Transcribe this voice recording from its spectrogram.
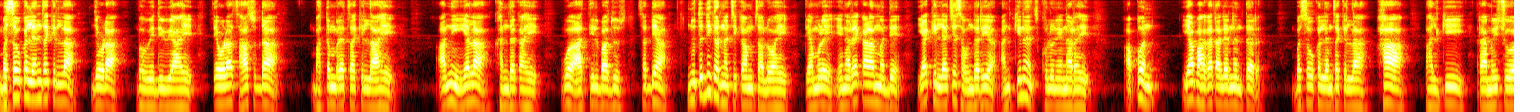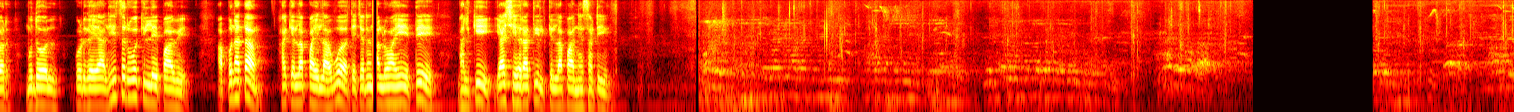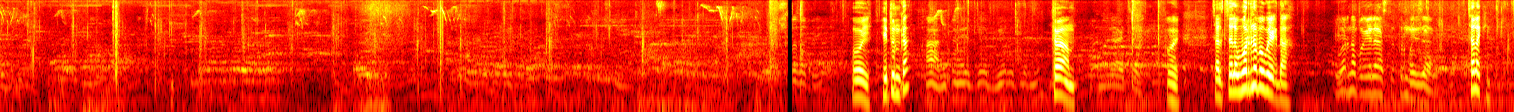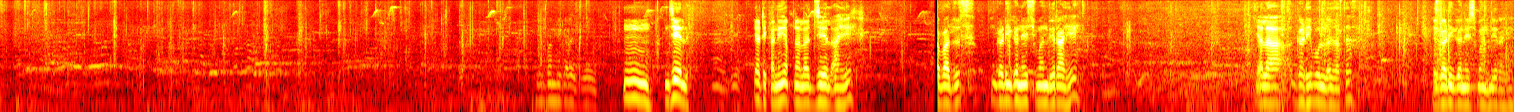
बसव कल्याणचा किल्ला जेवढा भव्यदिव्य आहे तेवढाच हा सुद्धा भातंबऱ्याचा किल्ला आहे. आणि याला खंदक आहे व आतील बाजूस सध्या नूतनीकरणाचे काम चालू आहे. त्यामुळे येणाऱ्या काळामध्ये या किल्ल्याचे सौंदर्य आणखीनच खुलून येणार आहे. आपण या भागात आल्यानंतर बसव कल्याणचा किल्ला हा भालकी रामेश्वर मुदोल कोडगयाल हे सर्व किल्ले पाहावे. आपण आता हा किल्ला पाहिला व त्याच्यानंतर आलो आहे ते भालकी या शहरातील किल्ला पाहण्यासाठी. होय. इथून का? थांब. होय. चल चला वरनं बघू एकदा. वरनं बघायला असतं तर झालं चला की. बंदी करायची हम्म, जेल. या ठिकाणी आपल्याला जेल आहे. त्या बाजूस गडी गणेश मंदिर आहे. याला गडी बोललं जातं. हे गडी गणेश मंदिर आहे.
